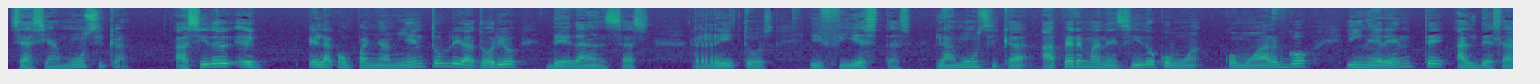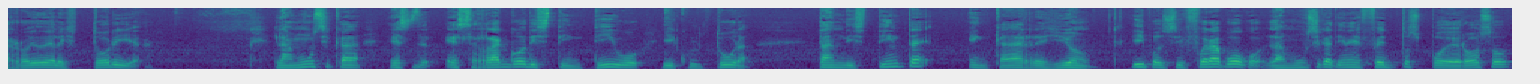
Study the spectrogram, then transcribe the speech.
se hacía música. Ha sido el acompañamiento obligatorio de danzas, ritos y fiestas. La música ha permanecido como, como algo inherente al desarrollo de la historia. La música es, es rasgo distintivo y cultura, tan distinta en cada región. Y por si fuera poco, la música tiene efectos poderosos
